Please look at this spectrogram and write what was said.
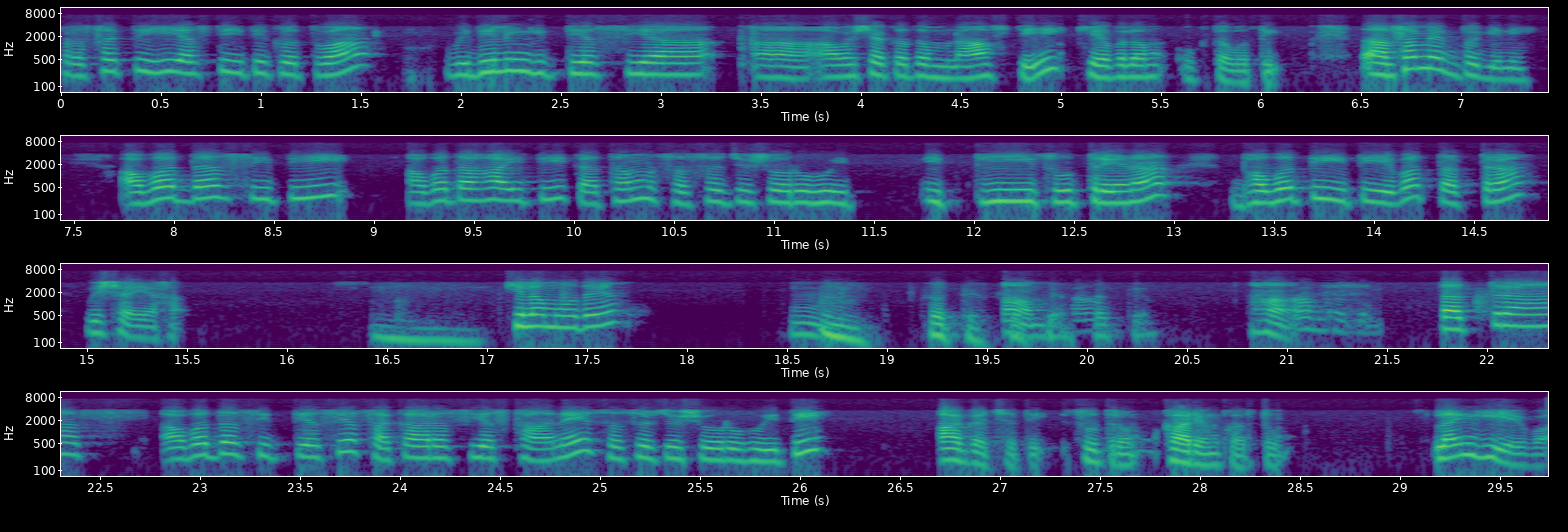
प्रसक्तिः अस्ति इति कृत्वा विधिलिङ्ग् इत्यस्य आवश्यकता नास्ति केवलम् उक्तवती। सम्यक् भगिनि अवदस् इति अवतः इति कथं ससजुषोरुः इति सूत्रेण भवति इति एव तत्र विषयः। किल महोदय? तत्र अवदस् इत्यस्य सकारस्य स्थाने ससजुषोरुः इति आगच्छति सूत्रं कार्यं कर्तुं। लङ्घि एव।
